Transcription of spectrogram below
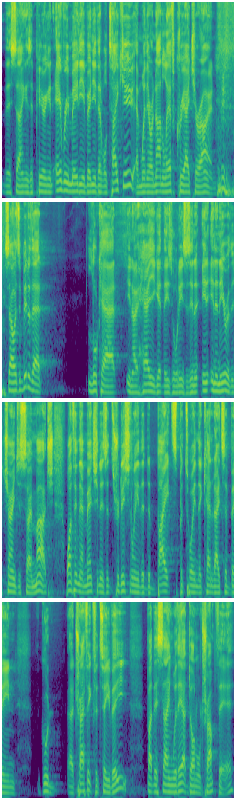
they're saying is appearing in every media venue that will take you, and when there are none left, create your own. so it's a bit of that look at you know how you get these audiences in, a, in, in an era that changes so much. One thing they mention is that traditionally the debates between the candidates have been good uh, traffic for TV, but they're saying without Donald Trump there,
